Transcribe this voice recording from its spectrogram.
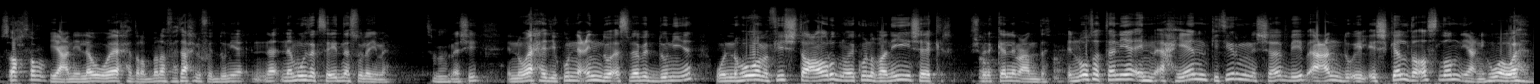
صح طبعا. يعني لو واحد ربنا فتح له في الدنيا ن- نموذج سيدنا سليمان. تمام. ماشي؟ إن واحد يكون عنده أسباب الدنيا وإن هو مفيش تعارض إن هو يكون غني شاكر. مش بنتكلم عن ده. النقطة الثانية إن أحيانا كتير من الشباب بيبقى عنده الإشكال ده أصلا يعني هو وهم.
